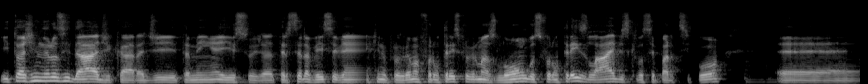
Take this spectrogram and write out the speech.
e, e tua generosidade, cara, de também é isso. Já é a terceira vez que você vem aqui no programa, foram três programas longos, foram três lives que você participou. É,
